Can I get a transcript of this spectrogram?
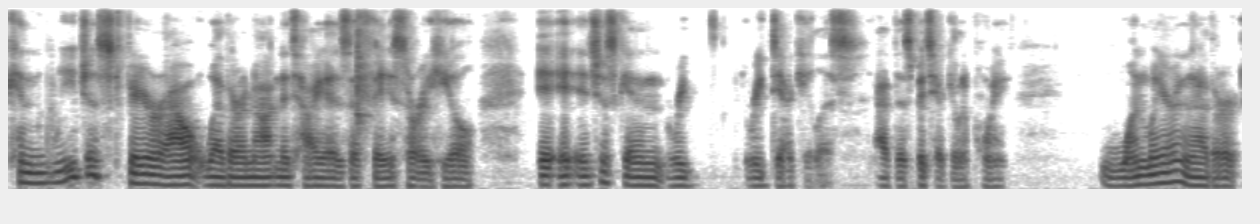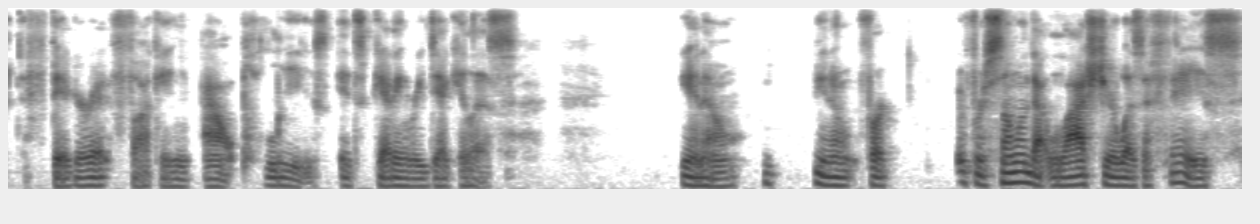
can we just figure out whether or not Natalya is a face or a heel? It, it, it's just getting re- ridiculous at this particular point. One way or another, figure it fucking out, please. It's getting ridiculous. You know, you know, for for someone that last year was a face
